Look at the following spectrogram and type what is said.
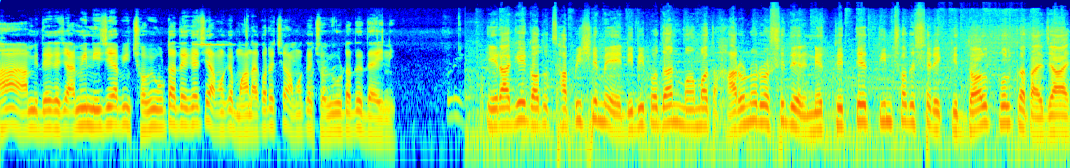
হ্যাঁ আমি দেখেছি। আমি নিজে আমি ছবি উঠাতে গেছি আমাকে মানা করেছে আমাকে ছবি উঠাতে দেয়নি। এর আগে গত ছাব্বিশে মে ডিবি প্রধান মোহাম্মদ হারুনুর রশিদের নেতৃত্বে তিন সদস্যের একটি দল কলকাতায় যায়।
